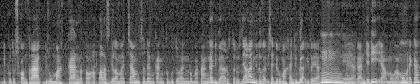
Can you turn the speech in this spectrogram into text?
diputus kontrak, dirumahkan atau apalah segala macam sedangkan kebutuhan rumah tangga juga harus terus jalan gitu nggak bisa dirumahkan juga gitu ya. Hmm, Nah, iya. ya kan jadi ya mau nggak mau mereka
